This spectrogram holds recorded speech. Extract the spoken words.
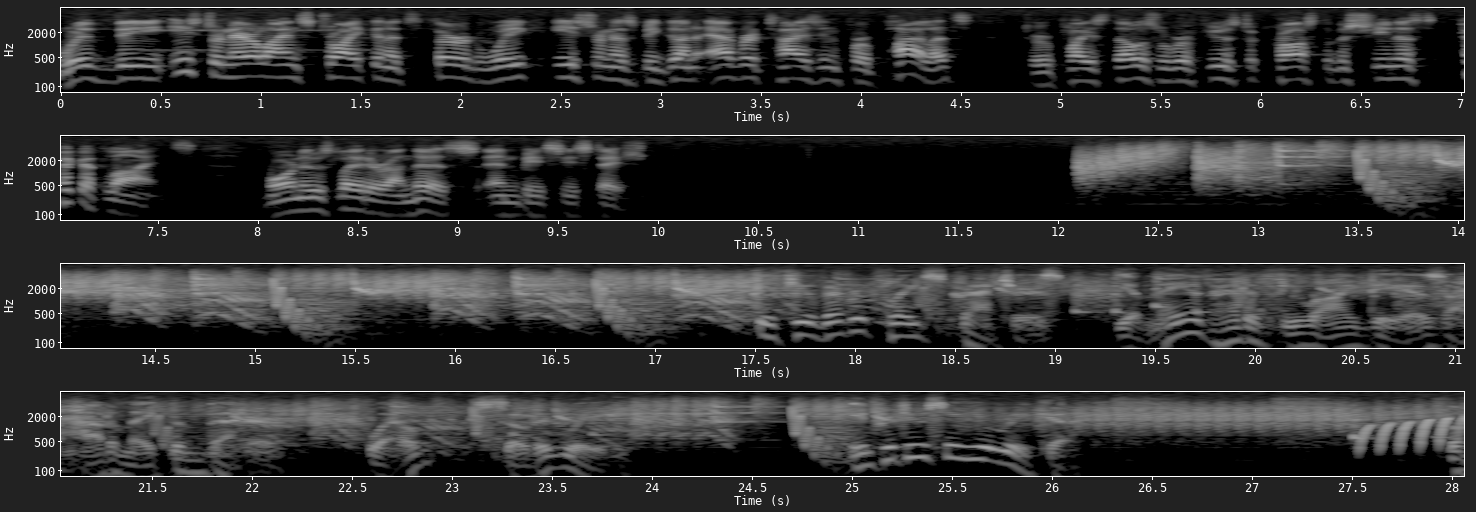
With the Eastern Airlines strike in its third week, Eastern has begun advertising for pilots to replace those who refuse to cross the machinist picket lines. More news later on this NBC station. If you've ever played Scratchers, you may have had a few ideas on how to make them better. Well, so did we. Introducing Eureka, The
